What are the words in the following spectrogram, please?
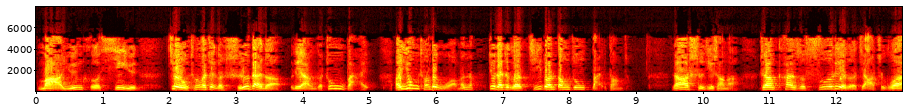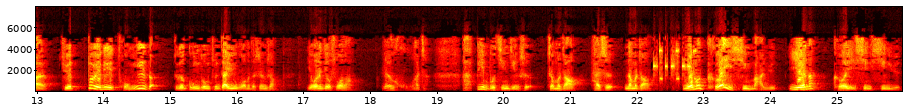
马云和星云就成了这个时代的两个钟摆，而庸常的我们呢就在这个极端当中摆荡着。然而实际上啊，这样看似撕裂的价值观，却对立统一的。这个共同存在于我们的身上，有人就说了，人活着啊，并不仅仅是这么着还是那么着，我们可以信马云，也呢可以信星云，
